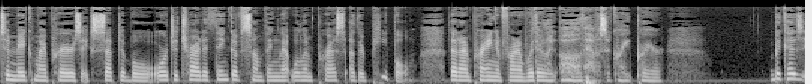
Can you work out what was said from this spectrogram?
to make my prayers acceptable or to try to think of something that will impress other people that I'm praying in front of where they're like, oh, that was a great prayer. Because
